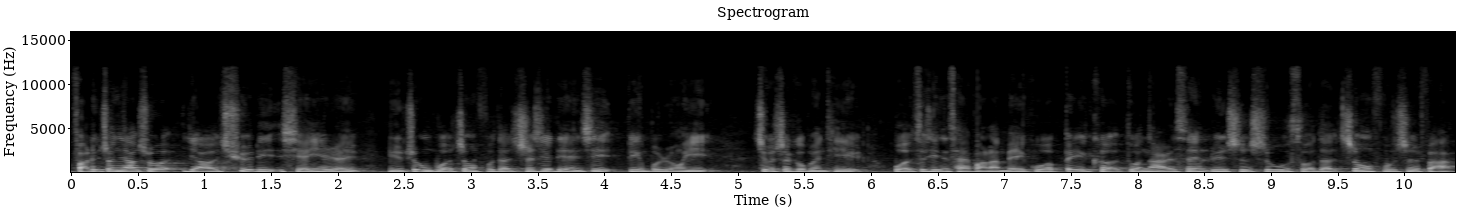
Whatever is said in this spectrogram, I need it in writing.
法律专家说，要确立嫌疑人与中国政府的直接联系并不容易。就这个问题，我最近采访了美国贝克多纳尔森律师事务所的政府执法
